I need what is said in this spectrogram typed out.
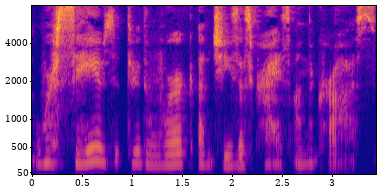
We're saved through the work of Jesus Christ on the cross.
